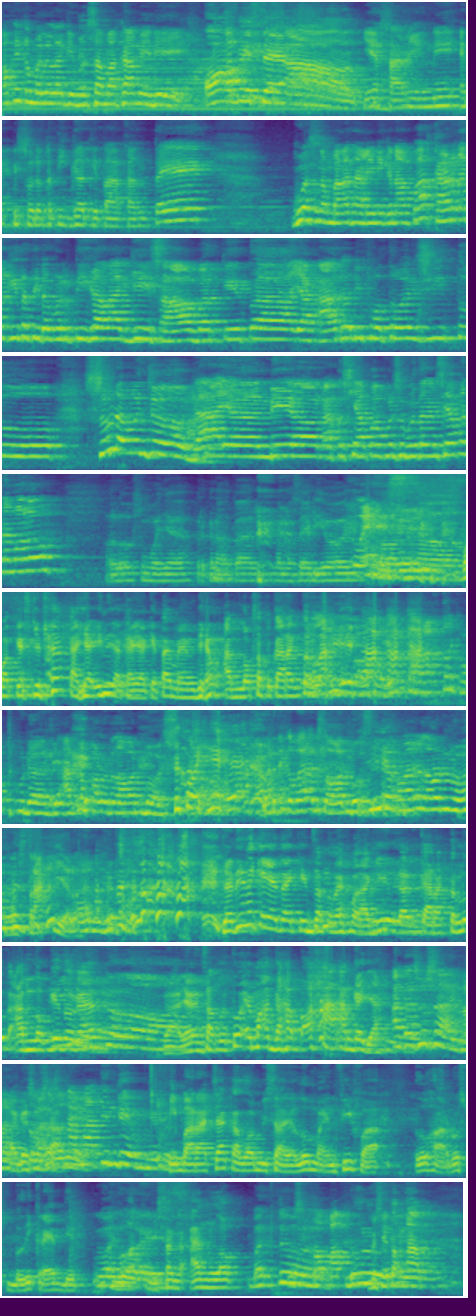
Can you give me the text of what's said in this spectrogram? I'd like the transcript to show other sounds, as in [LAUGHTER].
Oke kembali lagi bersama kami di Office Day Out. Yes hari ini episode ketiga kita akan take Gue senang banget hari ini kenapa? Karena kita tidak bertiga lagi sahabat kita yang ada di foto di situ sudah muncul Dayan, Dion atau siapa pun sebutannya siapa nama lo? Halo semuanya, perkenalkan nama saya Dion. Podcast kita kayak ini ya, kayak kita main game unlock satu karakter lagi. Ini karakter udah di unlock kalau udah lawan bos. Oh iya. Berarti kemarin habis lawan bos Iya kemarin lawan bos. Bos terakhir. [LAUGHS] Jadi ini kayak naikin satu level lagi dan karakter lu unlock gitu kan. Betul. Nah, yang satu tuh emang agak harganya. Agak susah itu. Agak susah. Harus namatin game gitu. Ibaratnya kalau misalnya lu main FIFA, lu harus beli kredit Wah, buat wes. bisa nge-unlock Betul. Mesti top up dulu Mesti top up.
